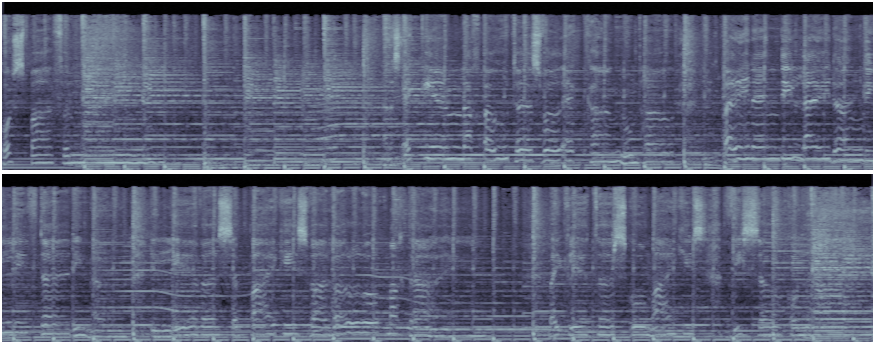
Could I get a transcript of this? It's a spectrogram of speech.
kosbaar vir my. En as ek eendag oud is, wil ek kan onthou die pyn en paadjies waar hulp mag draai. By kleuters kom maatjies, wie sou kon raai?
